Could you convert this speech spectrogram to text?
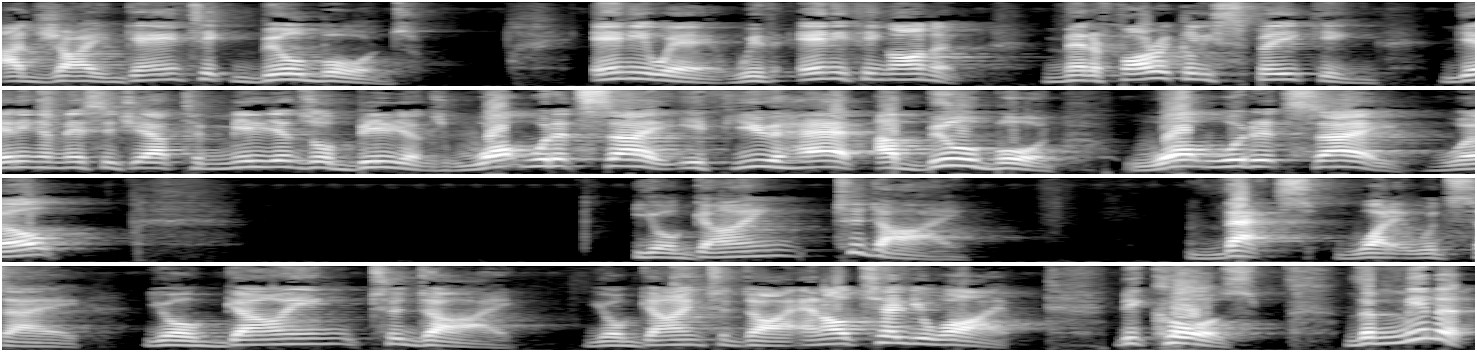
a gigantic billboard anywhere with anything on it, metaphorically speaking, getting a message out to millions or billions, what would it say if you had a billboard? What would it say? Well, you're going to die. That's what it would say. You're going to die. You're going to die. And I'll tell you why. Because the minute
